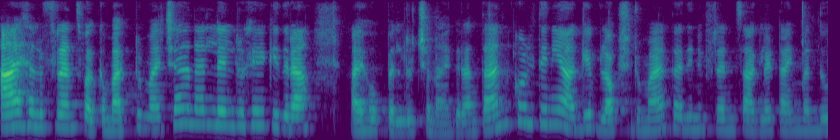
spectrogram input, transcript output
Hi hello friends welcome back to my channel ಎಲ್ಲರೂ ಹೇಗಿದ್ದೀರಾ? ಐ ಹೋಪ್ ಎಲ್ಲರೂ ಚೆನ್ನಾಗಿದ್ದೀರಾ ಅಂತ ಅಂದ್ಕೊಳ್ತೀನಿ ಹಾಗೆ ಬ್ಲಾಗ್ ಶುರು ಮಾಡ್ತಾ ಇದ್ದೀನಿ ಫ್ರೆಂಡ್ಸ್ ಆಗಲೇ ಟೈಮ್ ಬಂದು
